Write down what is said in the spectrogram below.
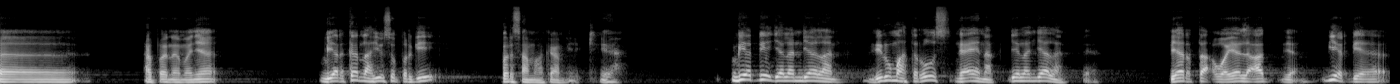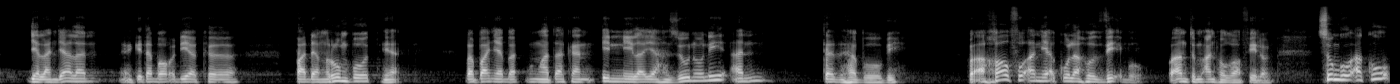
eh, apa namanya, biarkanlah Yusuf pergi bersama kami. Ya. Biar dia jalan-jalan. Di rumah terus nggak enak, jalan-jalan. Ya. Biar tak wayalaat, ya. biar dia jalan-jalan. Ya. Kita bawa dia ke padang rumput. Ya. Bapaknya mengatakan, Inni la yahzununi an tadhabu bih. Wa akhafu an yakulahu dhi'bu. Wa antum anhu ghafilun. Sungguh aku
